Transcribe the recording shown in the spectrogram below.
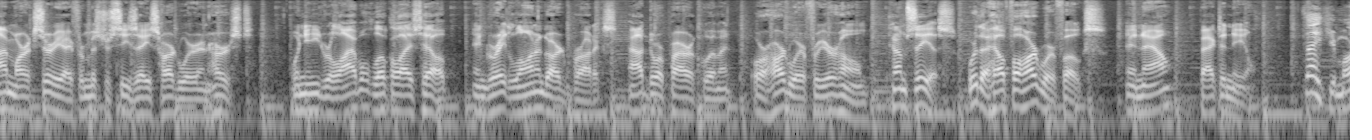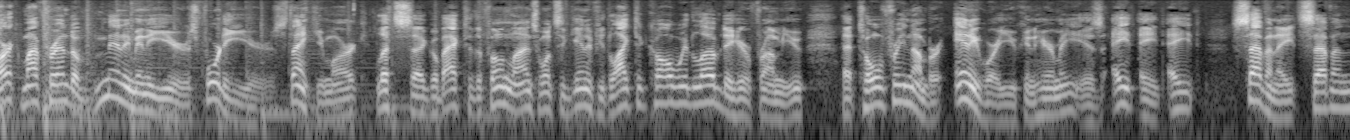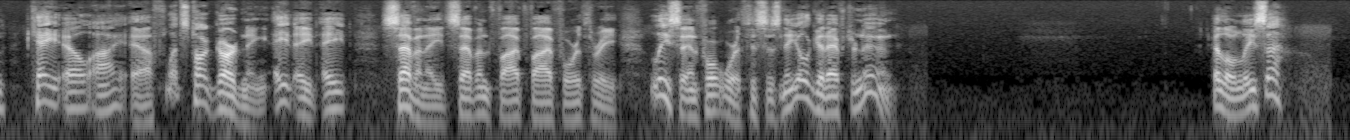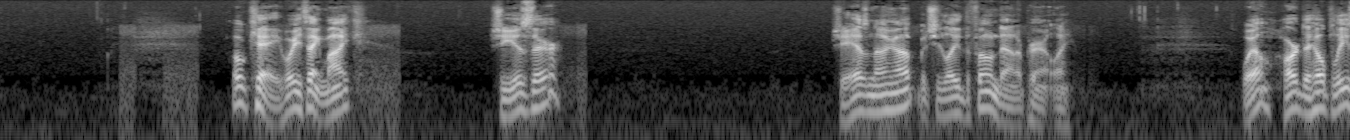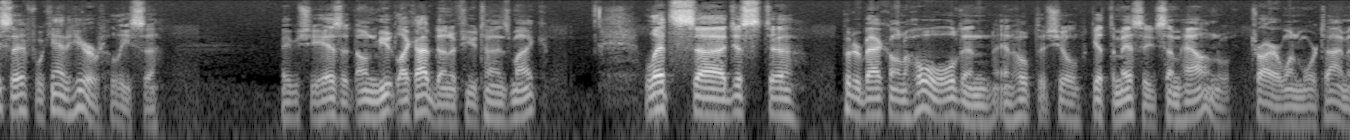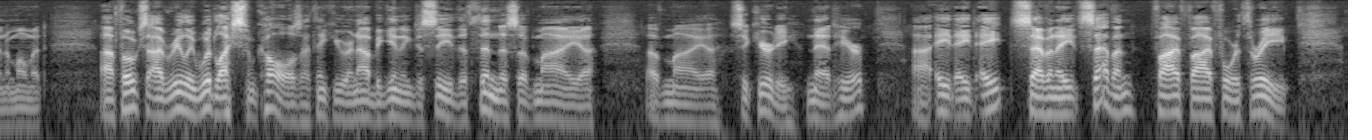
I'm Mark Surier from Mr. C's Ace Hardware in Hurst. When you need reliable, localized help and great lawn and garden products, outdoor power equipment, or hardware for your home, come see us. We're the helpful hardware folks. And now, back to Neil. Thank you, Mark, my friend of many, many years, 40 years. Thank you, Mark. Let's uh, go back to the phone lines once again. If you'd like to call, we'd love to hear from you. That toll free number, anywhere you can hear me, is 888 787 KLIF. Let's talk gardening, 888 787 5543. Lisa in Fort Worth. This is Neil. Good afternoon. Hello, Lisa. Okay, what do you think, Mike? She is there? She hasn't hung up, but she laid the phone down apparently. Well, hard to help Lisa if we can't hear Lisa. Maybe she has it on mute like I've done a few times, Mike let's uh, just uh, put her back on hold and, and hope that she'll get the message somehow, and we'll try her one more time in a moment. Uh, folks, I really would like some calls. I think you are now beginning to see the thinness of my uh, of my uh, security net here. Uh, eight eight eight seven eight seven five five four three.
